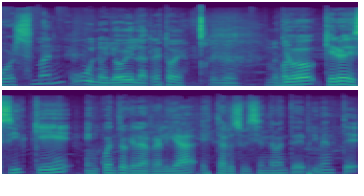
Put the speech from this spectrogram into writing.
Horseman? Uy, no, yo vi la 3 todavía. Yo quiero decir que encuentro que la realidad está lo suficientemente deprimente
